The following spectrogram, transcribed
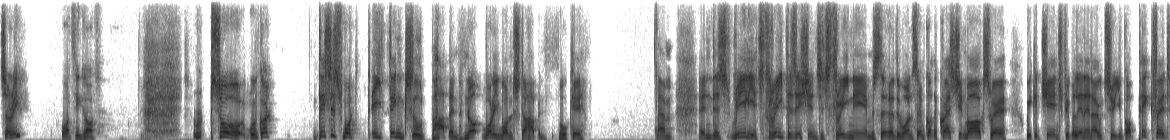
Sorry, what's he got? So we've got. This is what he thinks will happen, not what he wants to happen. Okay. Um, and there's really it's three positions, it's three names that are the ones that have got the question marks where we could change people in and out. So you've got Pickford,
